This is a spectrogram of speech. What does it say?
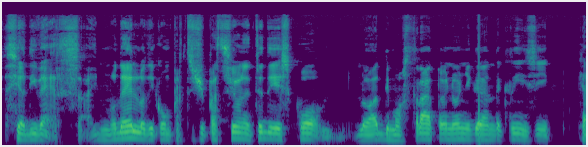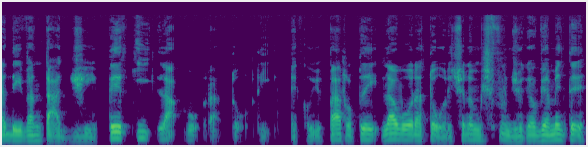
sia diversa. Il modello di compartecipazione tedesco lo ha dimostrato in ogni grande crisi che ha dei vantaggi per i lavoratori. Ecco, io parlo dei lavoratori, cioè non mi sfugge che ovviamente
